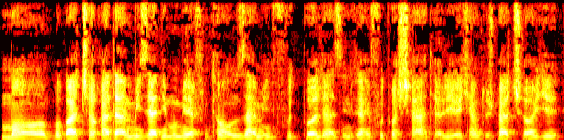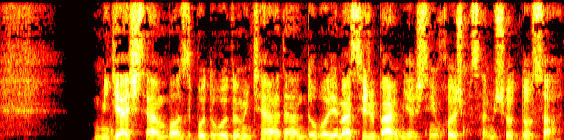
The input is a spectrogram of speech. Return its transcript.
ما با بچه ها قدم می‌زدیم و می‌رفتیم تا اون زمین فوتبال از این زمین فوتبال شهرداری. کم توش بچه های میگشتن بازی بدو بدو می‌کردن دوباره مسیر رو برمیگشتیم. خودش مثلا می‌شد دو ساعت.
